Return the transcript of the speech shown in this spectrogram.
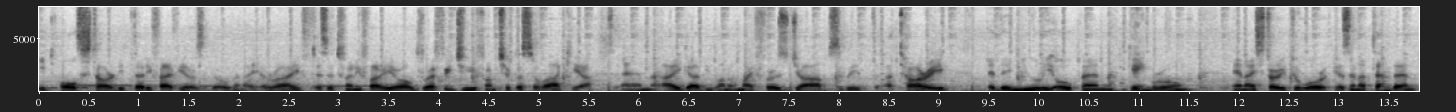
It all started 35 years ago when I arrived as a 25 year old refugee from Czechoslovakia. And I got one of my first jobs with Atari at the newly opened game room. And I started to work as an attendant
